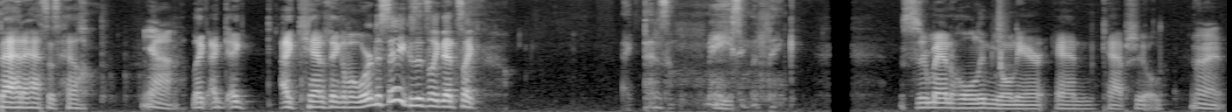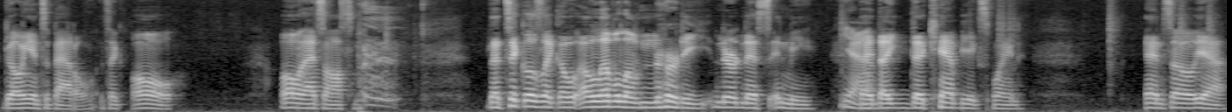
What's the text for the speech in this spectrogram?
badass as hell. Yeah, Like I, I, I can't think of a word to say because it's like that's like, like that is amazing to think. Superman holding Mjolnir and Cap shield right. going into battle. It's like, oh, oh, that's awesome. that tickles like a, a level of nerdy nerdness in me Yeah, that, that that can't be explained. And so, yeah,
